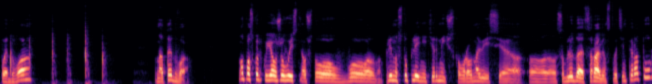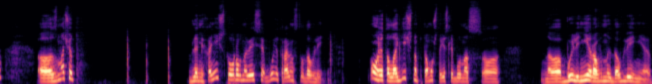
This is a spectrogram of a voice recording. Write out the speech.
p2 на t2. Но поскольку я уже выяснил, что в, при наступлении термического равновесия э, соблюдается равенство температур, э, значит для механического равновесия будет равенство давлений. Ну, это логично, потому что если бы у нас э, э были неравны давления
